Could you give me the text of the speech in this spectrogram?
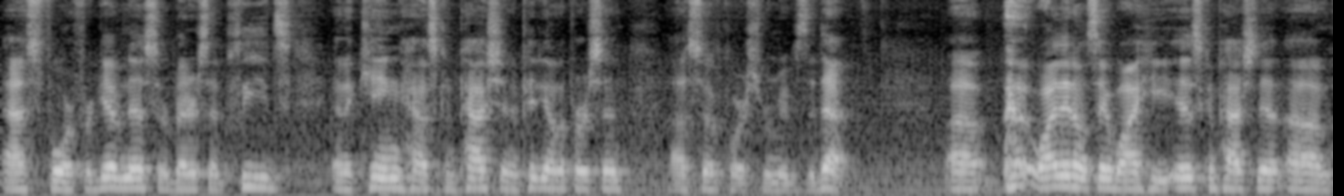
asks for forgiveness, or better said, pleads, and the king has compassion and pity on the person, uh, so of course removes the debt. Uh, why they don't say why he is compassionate? Um,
